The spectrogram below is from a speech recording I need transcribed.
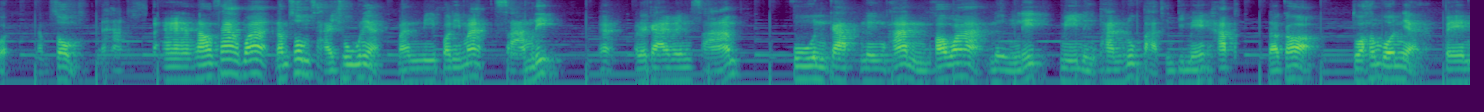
กดน้ำส้มนะฮะแต่เราทราบว่าน้ำส้มสายชูเนี่ยมันมีปริมาตร 3 ลิตรอะจะกลายเป็น 3 คูณกับ 1,000 เพราะว่า 1 ลิตรมี 1,000 ลูกบาศก์เซนติเมตรครับ แล้วก็ตัวข้างบนเนี่ยเป็น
